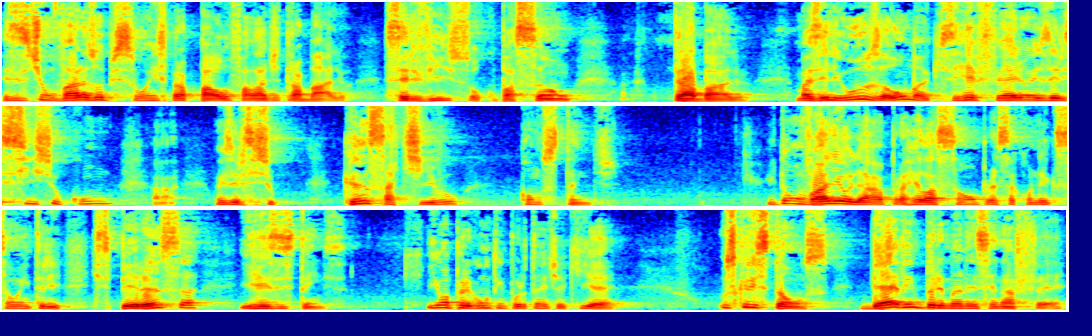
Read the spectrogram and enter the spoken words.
Existiam várias opções para Paulo falar de trabalho: serviço, ocupação, trabalho. Mas ele usa uma que se refere a um exercício com um exercício cansativo constante. Então vale olhar para a relação, para essa conexão entre esperança e resistência. E uma pergunta importante aqui é: os cristãos devem permanecer na fé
